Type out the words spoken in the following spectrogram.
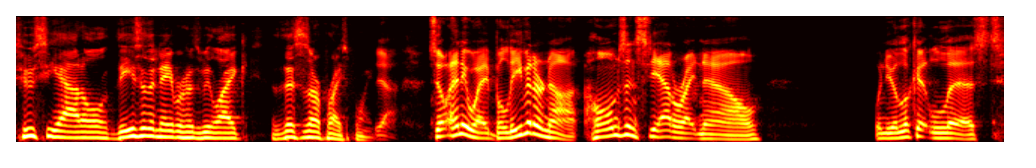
to Seattle. These are the neighborhoods we like. This is our price point. Yeah. So anyway, believe it or not, homes in Seattle right now, when you look at list,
